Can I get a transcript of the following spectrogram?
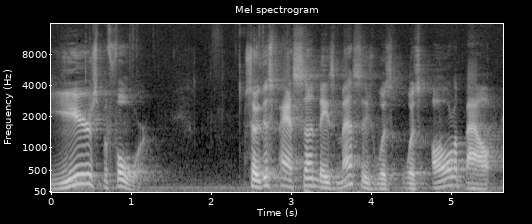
years before. So this past Sunday's message was, was all about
